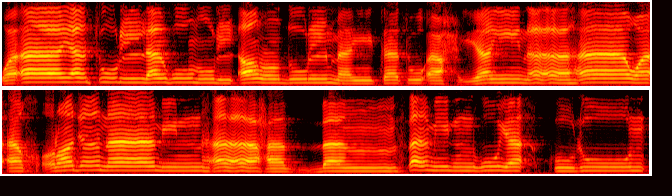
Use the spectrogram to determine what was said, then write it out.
وآية لهم الأرض الميتة أحييناها وأخرجنا منها حبا فمنه يأكلون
